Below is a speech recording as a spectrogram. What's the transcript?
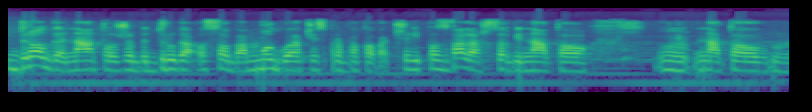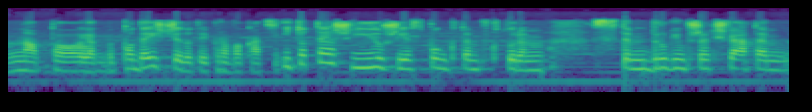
drogę na to, żeby druga osoba mogła cię sprowokować, czyli pozwalasz sobie na to, mm, na to, na to jakby podejście do tej prowokacji. I to też już jest punktem, w którym z tym drugim wszechświatem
